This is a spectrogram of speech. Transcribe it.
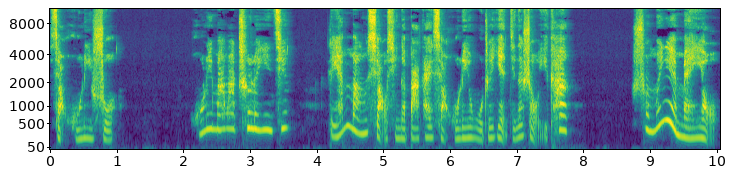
小狐狸说。狐狸妈妈吃了一惊。连忙小心地扒开小狐狸捂着眼睛的手，一看，什么也没有。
